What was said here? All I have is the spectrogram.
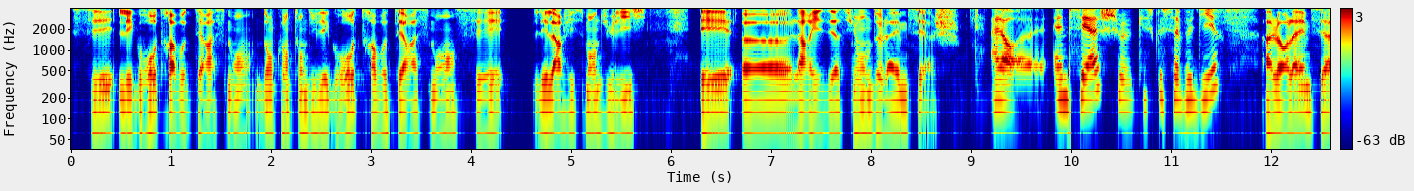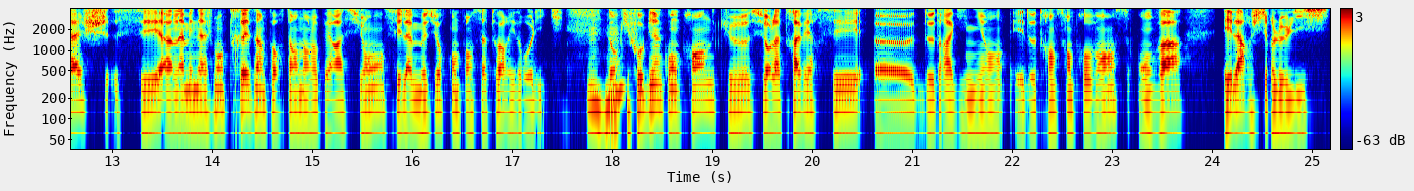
c'est les gros travaux de terrassement. Donc quand on dit les gros travaux de terrassement, c'est l'élargissement du lit et euh, la réalisation de la MCH. Alors, euh, MCH, euh, qu'est-ce que ça veut dire? Alors la MCH, c'est un aménagement très important dans l'opération, c'est la mesure compensatoire hydraulique. Mhm. Donc il faut bien comprendre que sur la traversée euh, de Draguignan et de Trans-en-Provence, on va élargir le lit,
